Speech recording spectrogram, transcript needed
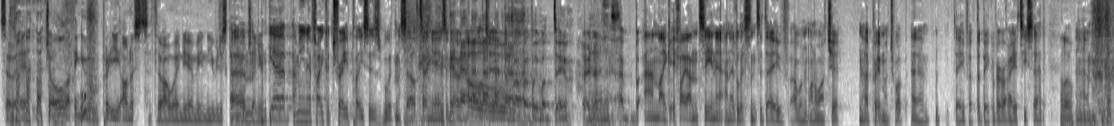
So, uh, Joel, I think you were pretty honest throughout, weren't you? I mean, you were just giving Um, your genuine opinion. yeah, I mean, if I could trade places with myself ten years ago, and watch it, I probably would do. Very nice. Uh, but- and like, if I hadn't seen it and had listened to Dave, I wouldn't want to watch it. Uh, pretty much what um, Dave of the Big Variety said. Hello. Um,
